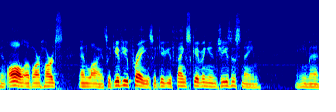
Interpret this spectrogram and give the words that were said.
in all of our hearts and lives. We give you praise. We give you thanksgiving in Jesus' name. Amen.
